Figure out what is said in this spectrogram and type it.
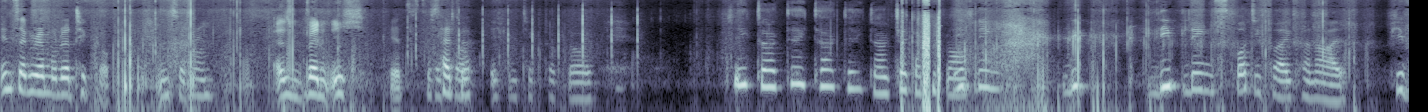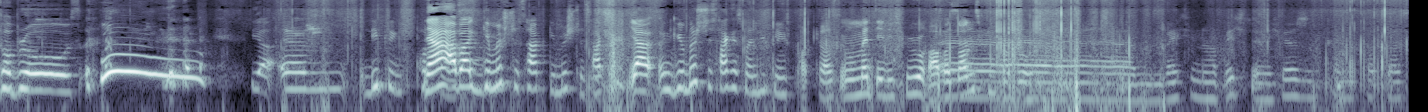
Instagram oder TikTok? Instagram. Also, wenn ich jetzt das TikTok. hätte. Ich bin TikTok, glaube ich. TikTok, TikTok, TikTok. Check das. Liebling, Lieb, Lieblings-Spotify-Kanal. FIFA Bros. ja, ähm, Lieblingspodcast. Ja, aber gemischtes Hack, gemischtes Hack. Ja, ein gemischtes Hack ist mein Lieblingspodcast im Moment, den ich höre, aber sonst. Ähm, welchen hab ich denn? Ich höre so keinen Podcast.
